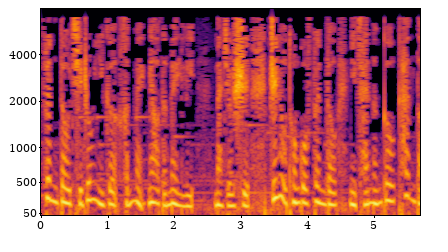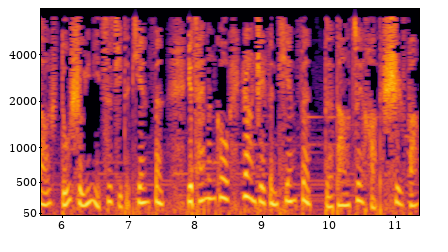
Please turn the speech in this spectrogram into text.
奋斗其中一个很美妙的魅力，那就是只有通过奋斗，你才能够看到独属于你自己的天分，也才能够让这份天分得到最好的释放。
